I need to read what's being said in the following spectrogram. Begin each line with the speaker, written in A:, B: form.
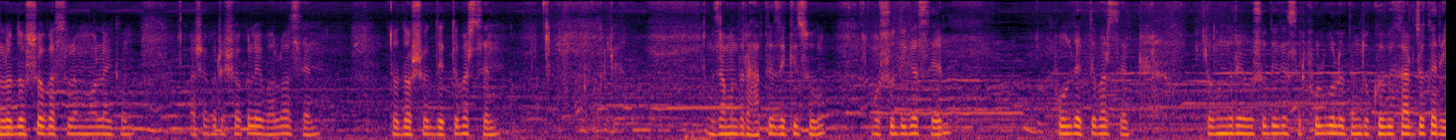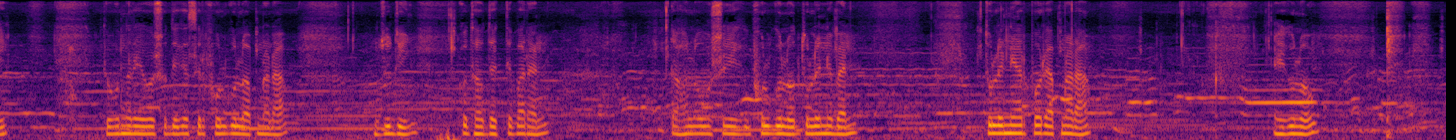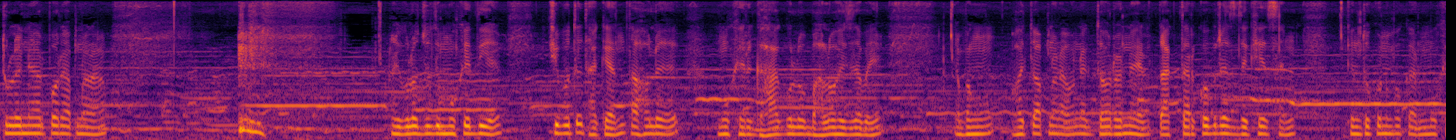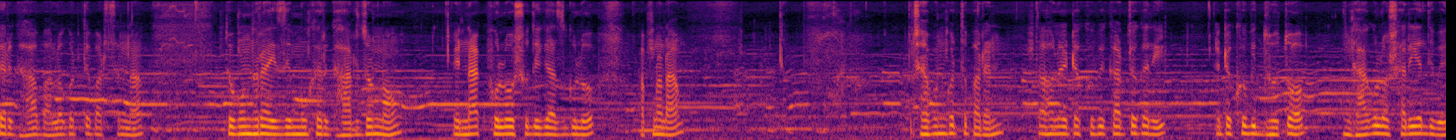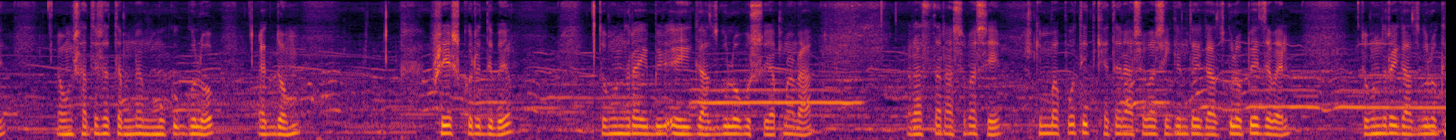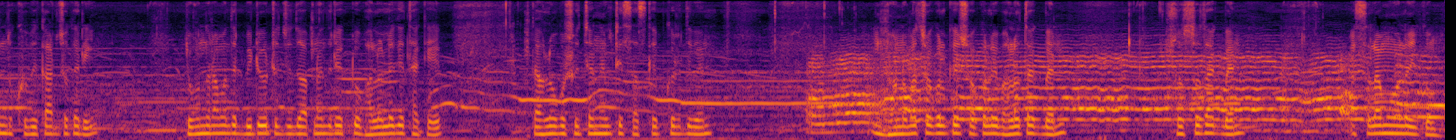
A: Hello দর্শক, আসসালামু আলাইকুম। আশা করি সকলেই ভালো আছেন। তো দর্শক, দেখতে পাচ্ছেন? যে আমাদের হাতে যে কিছু ওষুধি গাছের ফুল দেখতে পাচ্ছেন। তো বন্ধুরা, এই ওষুধি গাছের ফুলগুলো কিন্তু খুবই কার্যকারী। তো বন্ধুরা, এই ওষুধি গাছের ফুলগুলো আপনারা যদি কোথাও দেখতে পারেন, তাহলে অবশ্যই এই ফুলগুলো তুলে নেবেন। তুলে নেওয়ার পরে আপনারা এগুলো তুলে নেওয়ার পরে আপনারা এগুলো যদি মুখে দিয়ে চিবোতে থাকেন, তাহলে মুখের ঘাগুলো ভালো হয়ে যাবে। এবং হয়তো আপনারা অনেক ধরনের ডাক্তার কবিরাজ দেখিয়েছেন, কিন্তু কোনো প্রকার মুখের ঘা ভালো করতে পারছেন না। তো বন্ধুরা, এই যে মুখের ঘার জন্য এই নাক ফুল ওষুধি গাছগুলো আপনারা সেবন করতে পারেন, তাহলে এটা খুবই কার্যকারী, এটা খুবই দ্রুত ঘাগুলো সারিয়ে দিবে। এবং সাথে সাথে আপনার মুকুকগুলো একদম ফ্রেশ করে দেবে। তো বন্ধুরা, এই এই গাছগুলো অবশ্যই আপনারা রাস্তার আশেপাশে কিংবা পতিত ক্ষেতের আশেপাশে কিন্তু এই গাছগুলো পেয়ে যাবেন। তো বন্ধুরা, এই গাছগুলো কিন্তু খুবই কার্যকারী। তো বন্ধুরা, আমাদের ভিডিওটি যদি আপনাদের একটু ভালো লেগে থাকে, তাহলে অবশ্যই চ্যানেলটি সাবস্ক্রাইব করে দেবেন। ধন্যবাদ সকলকে, সকলে ভালো থাকবেন, সুস্থ থাকবেন। আসসালামু আলাইকুম।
